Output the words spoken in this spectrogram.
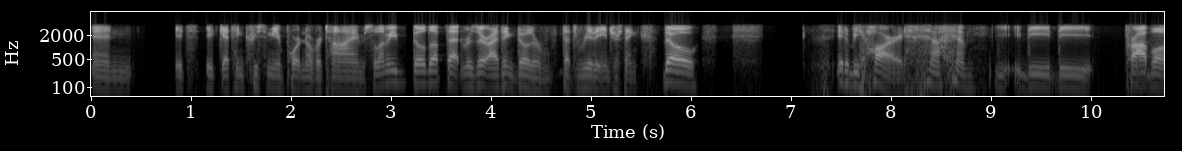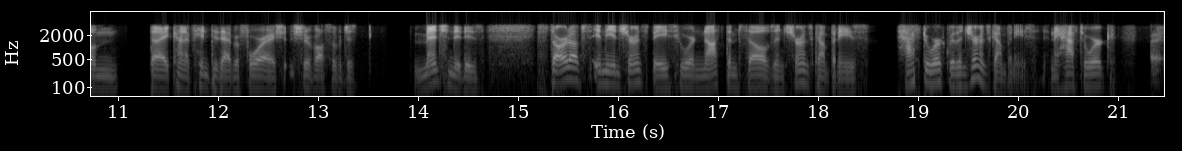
and it's it gets increasingly important over time. So let me build up that reserve. I think those are that's really interesting. Though it'll be hard. The the problem that i kind of hinted at before i sh- should have also just mentioned it is startups in the insurance space who are not themselves insurance companies have to work with insurance companies and they have to work Right.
